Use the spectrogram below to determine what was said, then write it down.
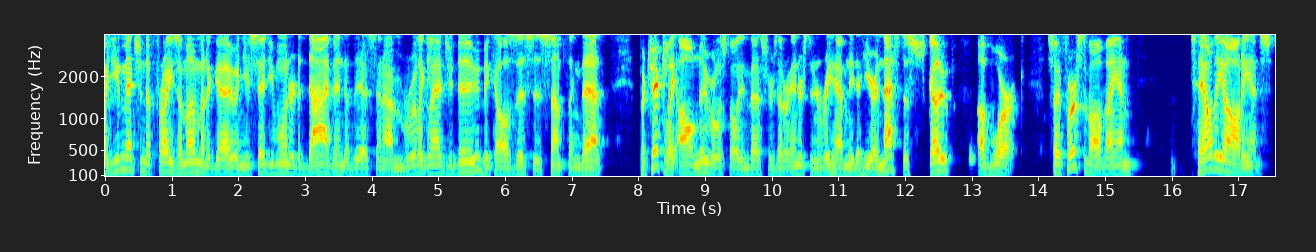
you mentioned a phrase a moment ago, and you said you wanted to dive into this, and I'm really glad you do because this is something that particularly all new real estate investors that are interested in rehab need to hear, and that's the scope of work. So, first of all, Van, tell the audience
